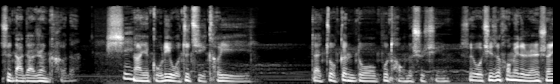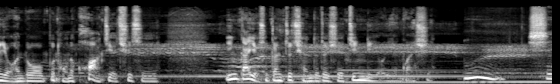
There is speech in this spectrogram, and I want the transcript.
是大家认可的。是，那也鼓励我自己可以在做更多不同的事情。所以我其实后面的人生有很多不同的跨界，其实。应该也是跟之前的这些经历有一点关系。嗯，是。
